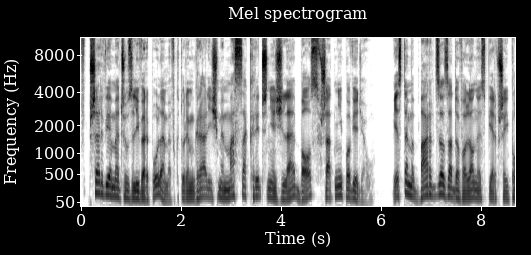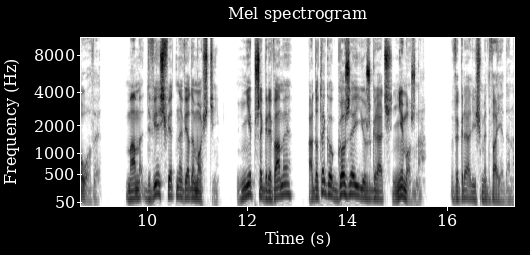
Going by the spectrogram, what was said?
W przerwie meczu z Liverpoolem, w którym graliśmy masakrycznie źle, boss w szatni powiedział: Jestem bardzo zadowolony z pierwszej połowy. Mam dwie świetne wiadomości. Nie przegrywamy, a do tego gorzej już grać nie można. Wygraliśmy 2-1.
